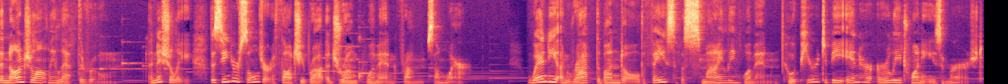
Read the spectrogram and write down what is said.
Then nonchalantly left the room. Initially, the senior soldier thought she brought a drunk woman from somewhere. When he unwrapped the bundle, the face of a smiling woman who appeared to be in her early 20s emerged.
